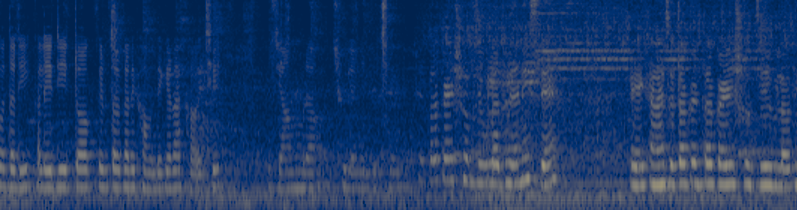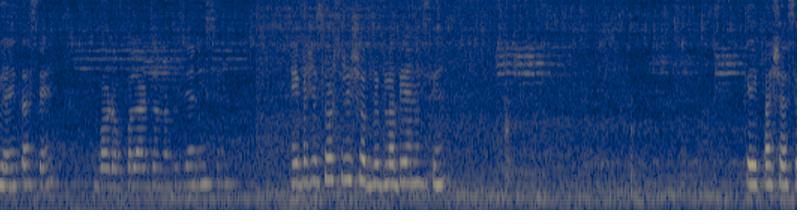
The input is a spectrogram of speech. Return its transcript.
কতটি, খালি এটি টকের তরকারি খাওয়ার দিকে রাখা হয়েছে। আমরা ছুলে নিতেছি। তরকারি সবজিগুলো ধুয়ে নিছে। এখানে আছে টকের তরকারি সবজিগুলো ধুয়ে নিতেছে। বড় পোলার জন্য ভিজিয়ে নিছে। এই পাশে সরসরির সবজিগুলো দিয়ে নিছে। এই পাশে আছে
